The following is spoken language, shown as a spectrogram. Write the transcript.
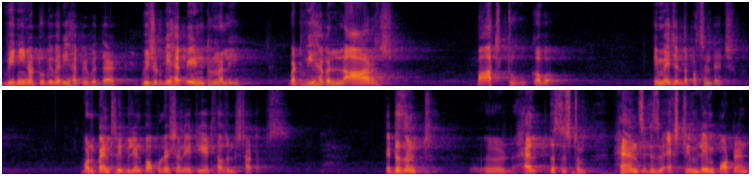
We need not to be very happy with that. We should be happy internally, but we have a large path to cover. Imagine the percentage. 1.3 billion population, 88,000 startups. It doesn't uh, help the system. Hence, it is extremely important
